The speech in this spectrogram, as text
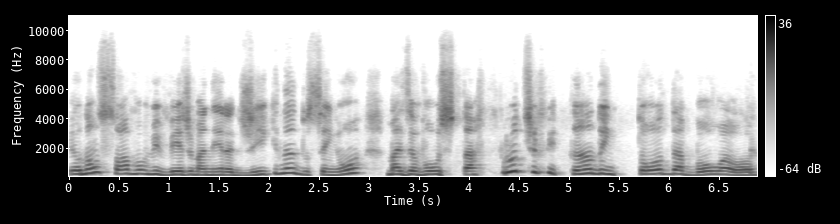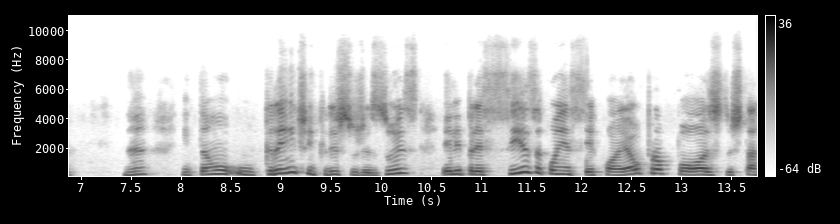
eu não só vou viver de maneira digna do Senhor, mas eu vou estar frutificando em toda boa obra. Né? Então, o crente em Cristo Jesus, ele precisa conhecer qual é o propósito, estar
